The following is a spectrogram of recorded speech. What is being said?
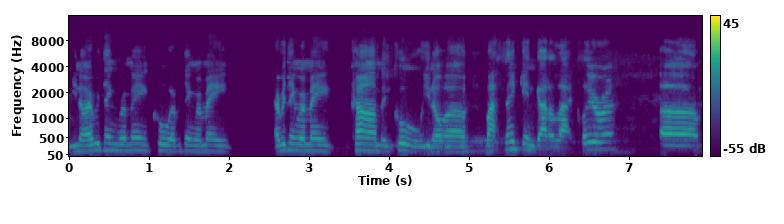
You know, everything remained cool. Everything remained, everything remained calm and cool. You know, uh, my thinking got a lot clearer. Um,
